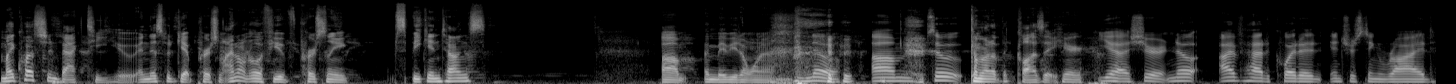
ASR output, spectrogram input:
my question back to you, and this would get personal. I don't know if you've personally speak in tongues. Um, and maybe you don't want to No. um. So come out of the closet here. Yeah, sure. No, I've had quite an interesting ride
